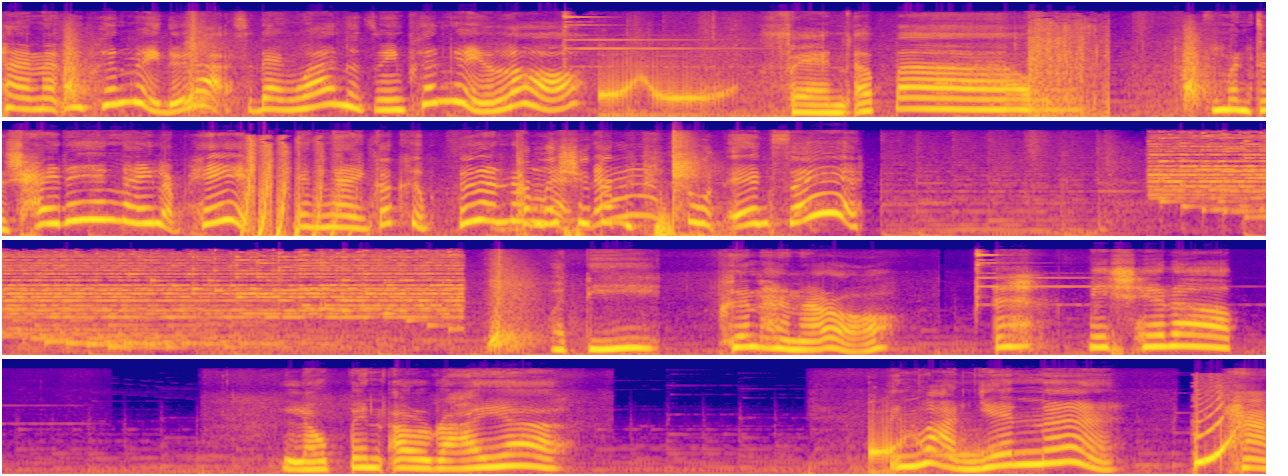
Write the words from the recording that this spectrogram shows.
ฮานะมีเพื่อนใหม่ด้วยล่ะ แสดงว่าหนูจะมีเพื่อนใหม่แล้วเหรอ แฟนอะเปล่า มันจะใช่ได้ยังไงล่ะพี่ ยังไงก็คือเพื่อนทำไมฉันต้องไปพิสูจน์เองเซ่หวัดดี เพื่อนฮานะเหรอ เอ๊ะ ไม่ใช่หรอก แล้วเป็นอะไรอะ เป็นหวานเย็นน่ะฮะ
